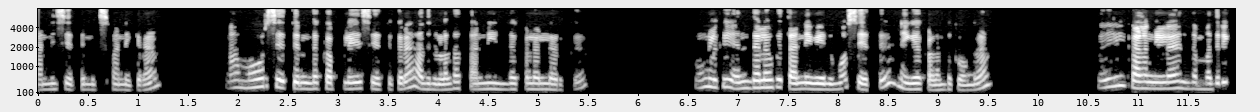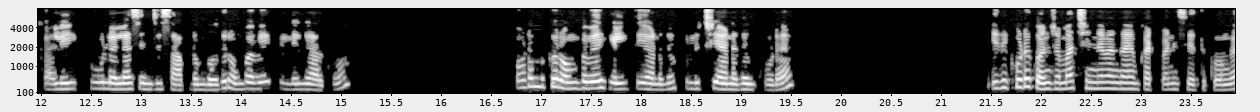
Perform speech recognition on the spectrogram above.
தண்ணி சேர்த்து மிக்ஸ் பண்ணிக்கிறேன். நான் மோர் சேர்த்து இந்த கப்லேயே சேர்த்துக்கிறேன். அதனால தான் தண்ணி இந்த கலரில் இருக்குது உங்களுக்கு எந்த அளவுக்கு தண்ணி வேணுமோ சேர்த்து நீங்கள் கலந்துக்கோங்க. வெயில் காலங்களில் இந்த மாதிரி களி கூழ் எல்லாம் செஞ்சு சாப்பிடும்போது ரொம்பவே ஃபில்லிங்காக இருக்கும். உடம்புக்கு ரொம்பவே ஹெல்த்தியானதும் குளிர்ச்சியானதும் கூட. இது கூட கொஞ்சமாக சின்ன வெங்காயம் கட் பண்ணி சேர்த்துக்கோங்க.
